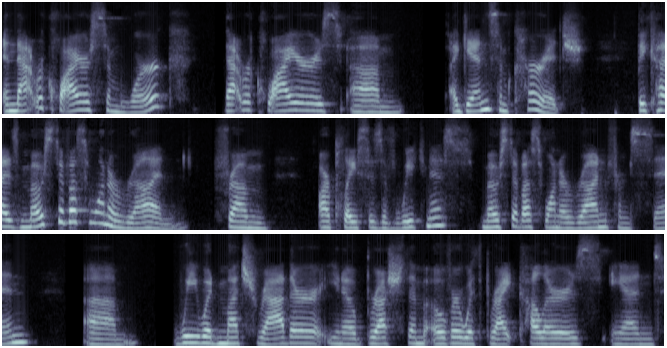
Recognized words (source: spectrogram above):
And that requires some work. That requires, um, again, some courage because most of us want to run from our places of weakness. Most of us want to run from sin. Um, we would much rather, you know, brush them over with bright colors and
